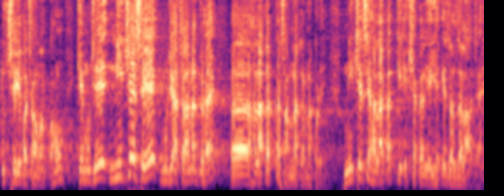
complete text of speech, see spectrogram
तुझसे ये बचा माँगता हूँ कि मुझे नीचे से, मुझे अचानक जो है हलाकत का सामना करना पड़े। नीचे से हलाकत की एक शक्ल यही है कि जलजला आ जाए।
